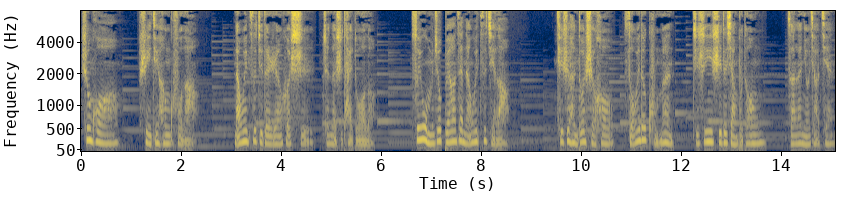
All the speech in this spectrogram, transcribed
生活是已经很苦了，难为自己的人和事真的是太多了，所以我们就不要再难为自己了。其实很多时候，所谓的苦闷，只是一时的想不通，钻了牛角尖。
